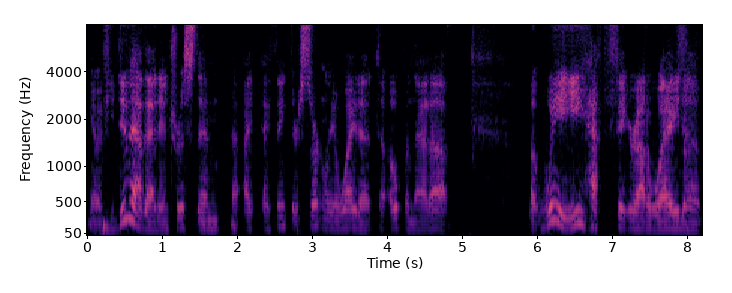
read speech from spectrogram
you know if you do have that interest then i, I think there's certainly a way to, to open that up. But we have to figure out a way to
